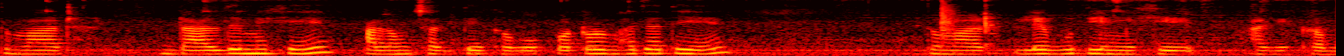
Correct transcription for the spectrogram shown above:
তোমার ডাল দিয়ে মেখে পালং শাক দিয়ে খাব, পটল ভাজা দিয়ে তোমার লেবু দিয়ে মেখে আগে খাব।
